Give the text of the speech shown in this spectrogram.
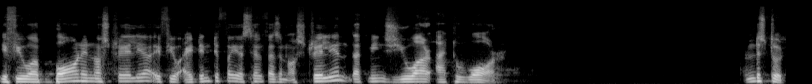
If you are born in Australia, if you identify yourself as an Australian, that means you are at war. Understood?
